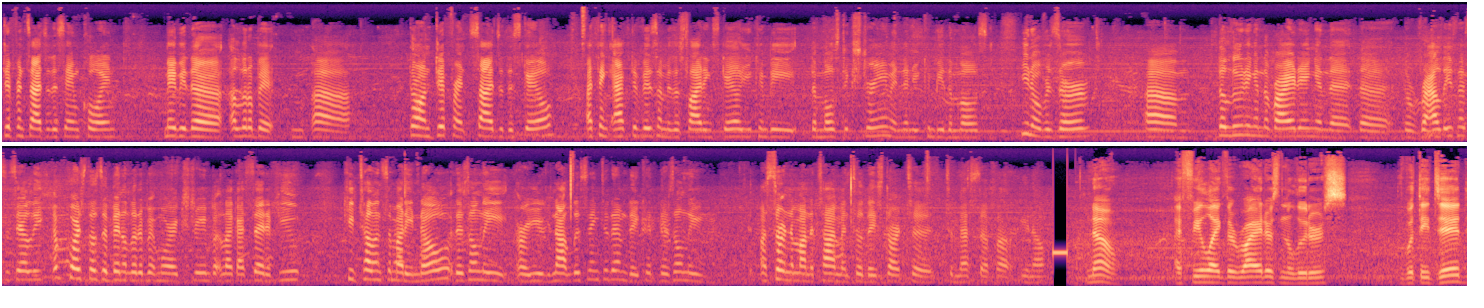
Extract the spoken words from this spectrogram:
different sides of the same coin. Maybe they're a little bit, uh, they're on different sides of the scale. I think activism is a sliding scale. You can be the most extreme and then you can be the most, you know, reserved. Um, the looting and the rioting and the, the, the rallies necessarily, of course, those have been a little bit more extreme. But like I said, if you keep telling somebody no, there's only, or you're not listening to them, they could, there's only a certain amount of time until they start to, to mess stuff up, you know? No. I feel like the rioters and the looters, what they did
